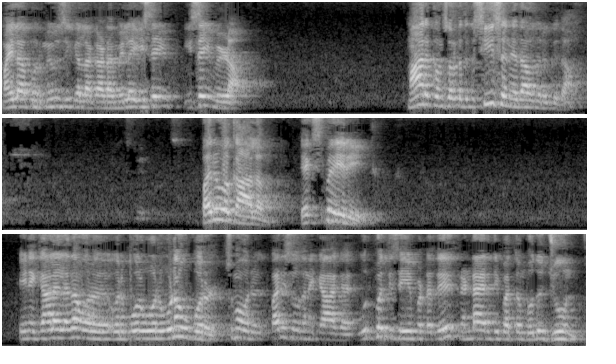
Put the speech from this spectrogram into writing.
மயிலாப்பூர் மியூசிக்கல் அகாடமியில இசை இசை விழா. மார்க்கம் சொல்றதுக்கு சீசன் ஏதாவது இருக்குதா? பருவ காலம் எக்ஸ்பைரி இன்னைக்கு காலையில தான் ஒரு ஒரு ஒரு உணவுப் பொருள். சும்மா ஒரு பரிசோதனைக்காக உற்பத்தி செய்யப்பட்டது ரெண்டாயிரத்தி பத்தொன்பது ஜூன்.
